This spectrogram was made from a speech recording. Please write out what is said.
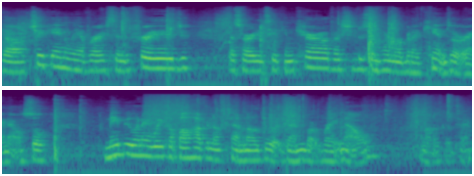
the chicken. We have rice in the fridge. That's already taken care of. I should do some homework but I can't do it right now. So maybe when I wake up I'll have enough time and I'll do it then. But right now not a good time.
